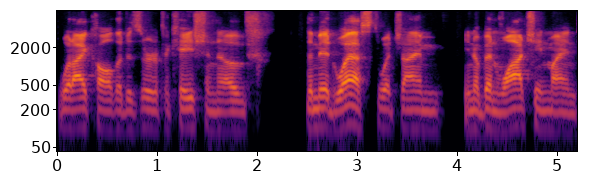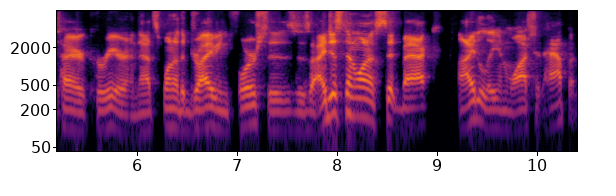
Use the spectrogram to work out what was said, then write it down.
what I call the desertification of the Midwest, which I'm, you know, been watching my entire career. And that's one of the driving forces is I just didn't want to sit back idly and watch it happen,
